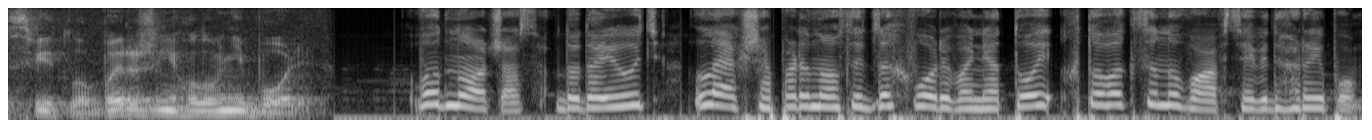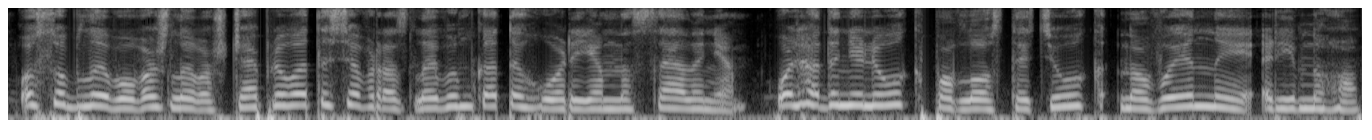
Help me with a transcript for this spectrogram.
світло, виражені головні болі. Водночас додають, легше переносить захворювання той, хто вакцинувався від грипу. Особливо важливо щеплюватися вразливим категоріям населення. Ольга Данілюк, Павло Стецюк, новини Рівного.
